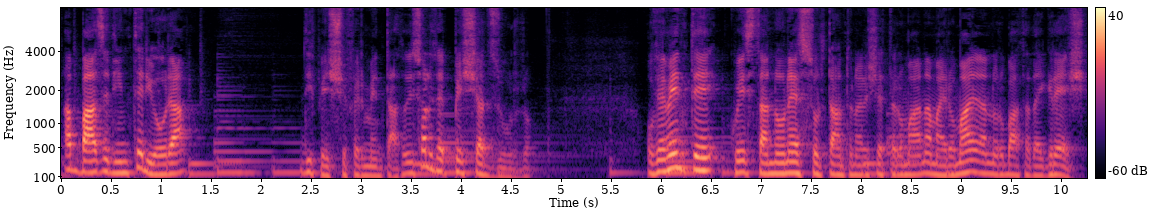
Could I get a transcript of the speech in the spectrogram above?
a base di interiora di pesce fermentato. Di solito è pesce azzurro. Ovviamente questa non è soltanto una ricetta romana, ma i romani l'hanno rubata dai greci.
